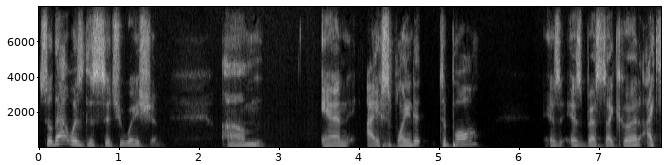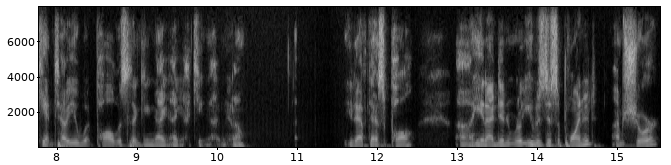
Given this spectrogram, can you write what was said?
So that was the situation. Um, and I explained it to Paul as as best I could. I can't tell you what Paul was thinking. I, I, I can't, you know, you'd have to ask Paul. Uh, he and I didn't really. He was disappointed, I'm sure,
